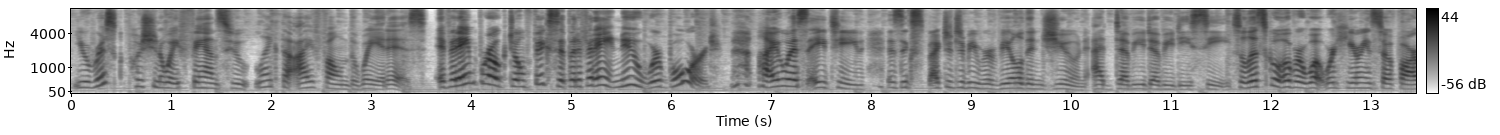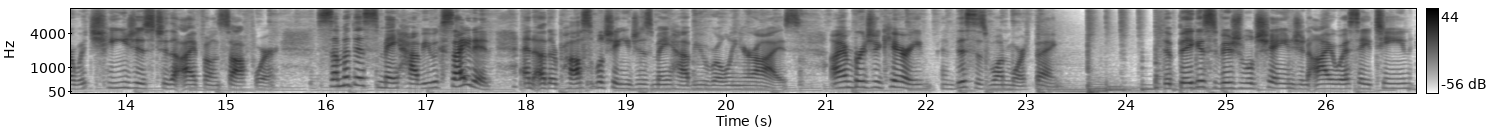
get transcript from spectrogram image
you risk pushing away fans who like the iPhone the way it is. If it ain't broke, don't fix it, but if it ain't new, we're bored. iOS 18 is expected to be revealed in June at WWDC. So let's go over what we're hearing so far with changes to the iPhone iPhone software. Some of this may have you excited, and other possible changes may have you rolling your eyes. I'm Bridget Carey, and this is One More Thing. The biggest visual change in iOS 18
